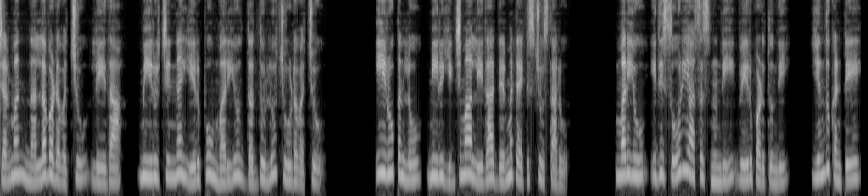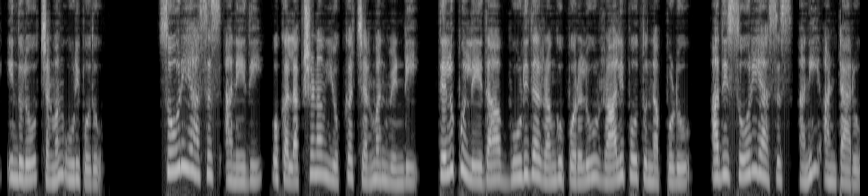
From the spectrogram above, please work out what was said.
చర్మం నల్లబడవచ్చు లేదా మీరు చిన్న ఎరుపు మరియు దద్దుళ్ళు చూడవచ్చు. ఈ రూపంలో మీరు ఎగ్జిమా లేదా డెర్మటైటిస్ చూస్తారు. మరియు ఇది సోరియాసిస్ నుండి వేరుపడుతుంది. ఎందుకంటే ఇందులో చర్మం ఊడిపోదు. సోరియాసిస్ అనేది ఒక లక్షణం యొక్క చర్మం వెండి తెలుపు లేదా బూడిద రంగు పొరలు రాలిపోతున్నప్పుడు అది సోరియాసిస్ అని అంటారు.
